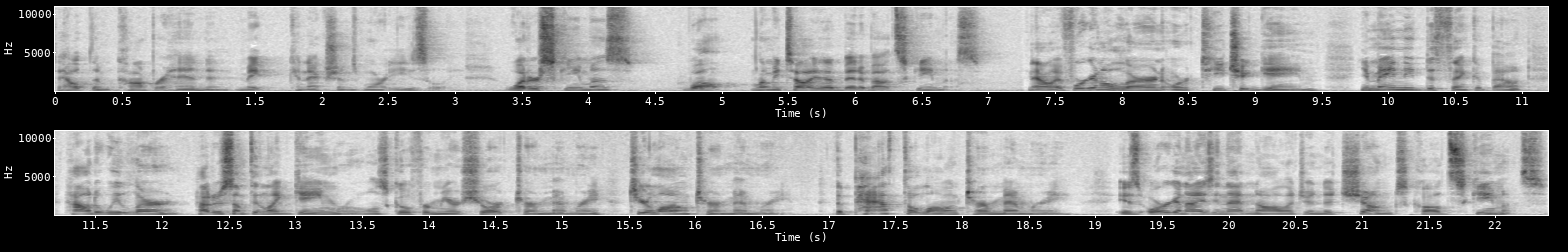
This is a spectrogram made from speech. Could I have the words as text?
to help them comprehend and make connections more easily. What are schemas? Well, let me tell you a bit about schemas. Now, if we're going to learn or teach a game, you may need to think about how do we learn? How do something like game rules go from your short term memory to your long term memory? The path to long term memory is organizing that knowledge into chunks called schemas.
